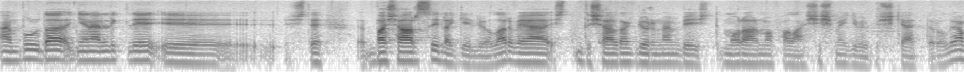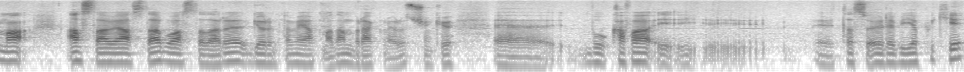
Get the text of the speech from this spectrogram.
Yani burada genellikle e, işte baş ağrısıyla geliyorlar veya işte dışarıdan görünen bir işte morarma falan, şişme gibi bir şikayetler oluyor ama asla ve asla bu hastaları görüntüleme yapmadan bırakmıyoruz. Çünkü e, bu kafa e, e, e, tası öyle bir yapı ki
